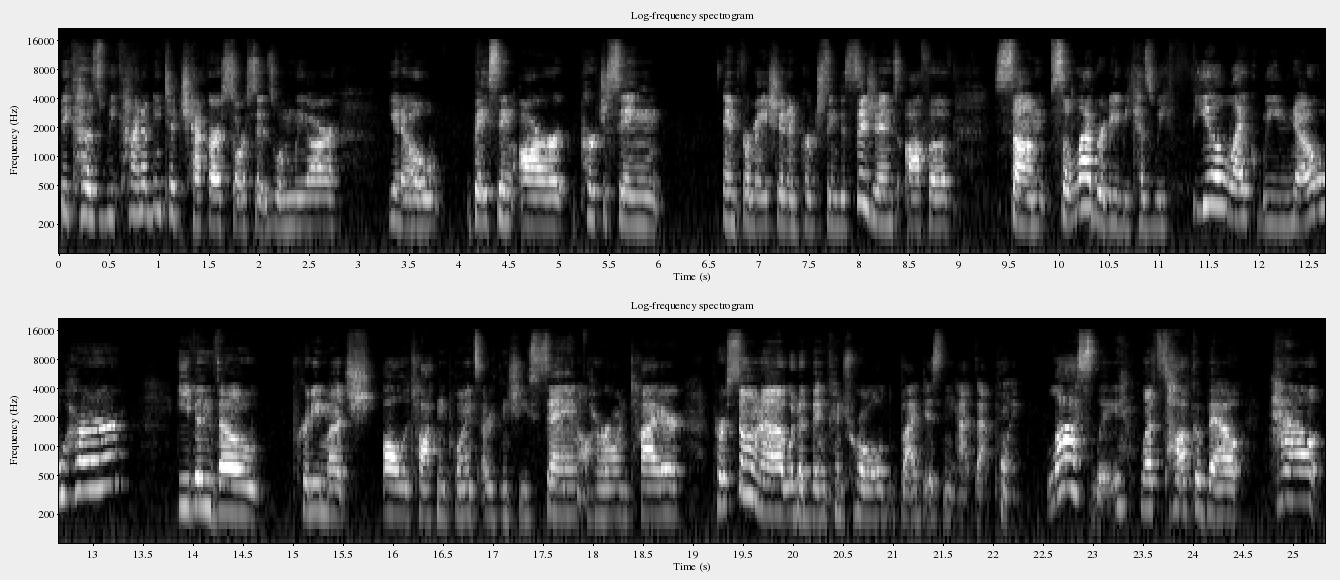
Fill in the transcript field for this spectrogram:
because we kind of need to check our sources when we are, you know, basing our purchasing information and purchasing decisions off of some celebrity because we feel like we know her, even though pretty much all the talking points, everything she's saying, her entire persona would have been controlled by Disney at that point. Lastly, let's talk about how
